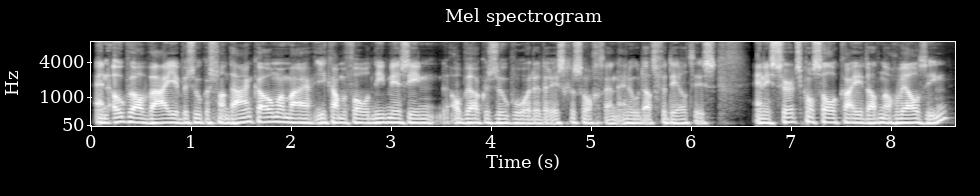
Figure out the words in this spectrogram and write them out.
En ook wel waar je bezoekers vandaan komen. Maar je kan bijvoorbeeld niet meer zien op welke zoekwoorden er is gezocht en, en hoe dat verdeeld is. En in Search Console kan je dat nog wel zien.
